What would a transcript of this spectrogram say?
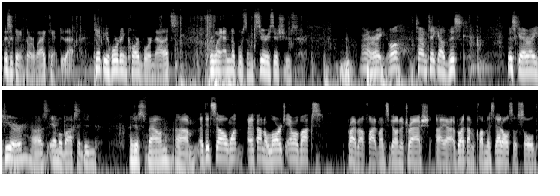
This is getting thrown away. I can't do that. Can't be hoarding cardboard now. That's we're going to end up with some serious issues. All right, well, time to take out this this guy right here. Uh, ammo box I did, I just found. Um, I did sell one. I found a large ammo box probably about five months ago in the trash. I, uh, I brought it down to Columbus. That also sold.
